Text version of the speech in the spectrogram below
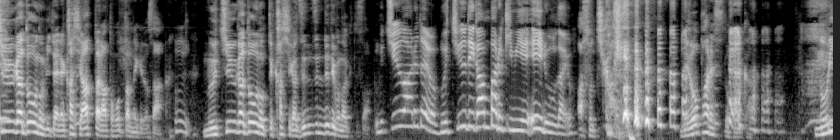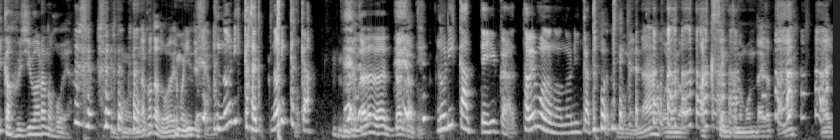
中がどうのみたいな歌詞あったなと思ったんだけどさ、うん。夢中がどうのって歌詞が全然出てこなくてさ、夢中はあれだよ。夢中で頑張る君へエールをだよ。あ、そっちか。レオパレスの方か。のりか藤原の方や。うんそんなことはどうでもいいんですよ。のりか、のりかか。だだだだだ。のりかって言うから、食べ物ののりかと思って。ごめんな。俺のアクセントの問題だったな。はい。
